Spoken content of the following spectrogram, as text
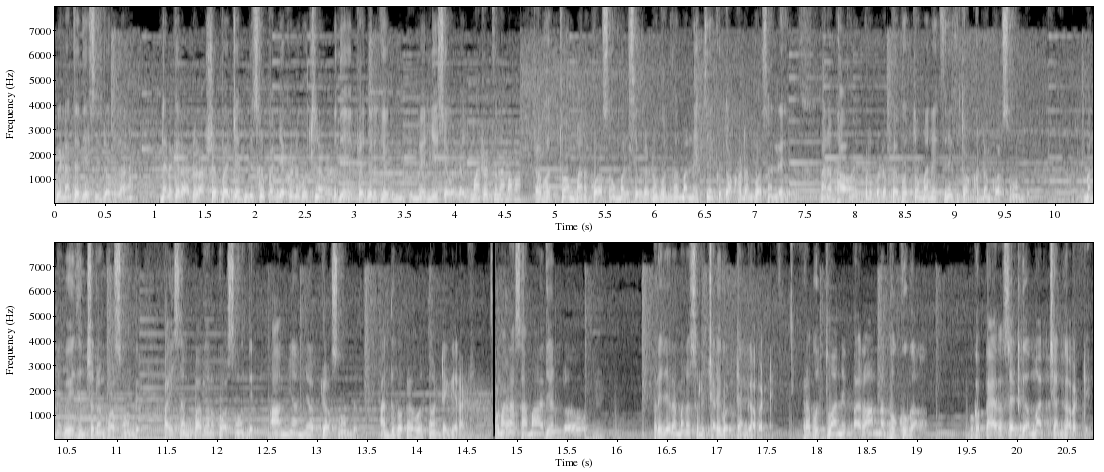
వీళ్ళంతా దేశ ద్రోహుల? నెలకి రెండు లక్షల రూపాయలు జీతం తీసుకుని పని చేయకుండా కూర్చున్న వాడు దే- ప్రజలకు మేలు చేసేవాళ్ళు? ఇది మాట్లాడుతున్నాం మనం ప్రభుత్వం మన కోసం ఉమ్మడి ఇవ్వడం కోసం మన నెత్తికి తొక్కడం కోసం లేదు. మన భావం ఎప్పుడు కూడా ప్రభుత్వం మన నెత్తికి తొక్కడం కోసం ఉంది. మనం వేధించడం కోసం ఉంది. పై సంపాదన కోసం ఉంది. ఆమ్యామ్య కోసం ఉంది. అందుకు ప్రభుత్వం అంటే గిరాకీ. మన సమాజంలో ప్రజల మనసులు చెడగొట్టాం కాబట్టి ప్రభుత్వాన్ని పరాన్న బొక్కుగా ఒక పారాసైట్గా మార్చాం కాబట్టి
